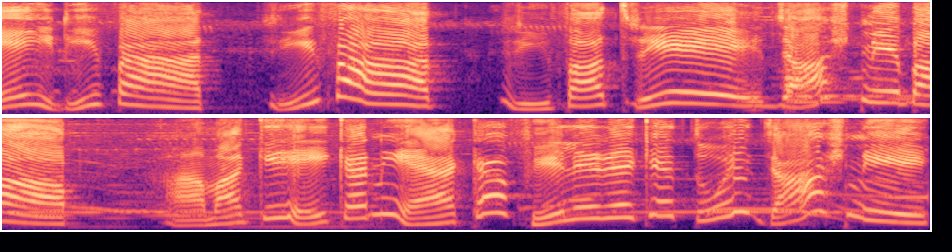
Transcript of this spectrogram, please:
এই রিফাত রিফাত রিফাত রে, যাস নে বাপ। আমাকে এইখানে একা ফেলে রেখে তুই যাস নে।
